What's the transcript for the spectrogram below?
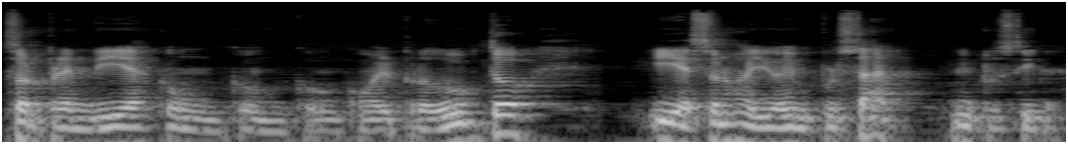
sorprendidas con, el producto y eso nos ayudó a impulsar, inclusive,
